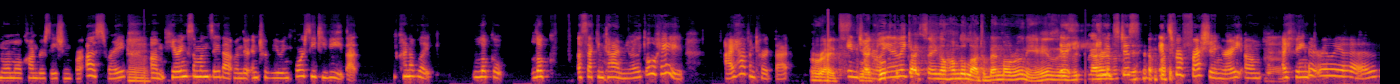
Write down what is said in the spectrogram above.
normal conversation for us right? Mm. um hearing someone say that when they're interviewing for ctv that you kind of like look look a second time and you're like oh hey i haven't heard that. Right. In general like, and like guy saying alhamdulillah to ben mulroney? He's, he's, it, it's just it's refreshing right? Um i think it really is.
